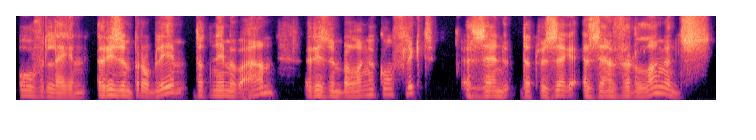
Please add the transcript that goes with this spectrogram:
overleggen. Er is een probleem, dat nemen we aan. Er is een belangenconflict. Er zijn, dat we zeggen, er zijn verlangens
